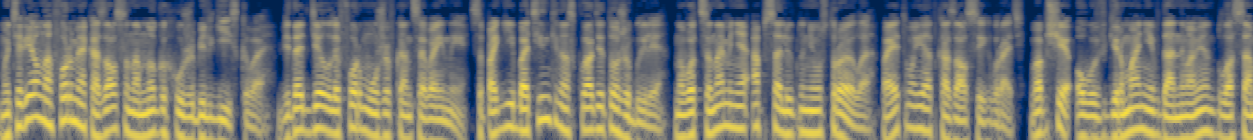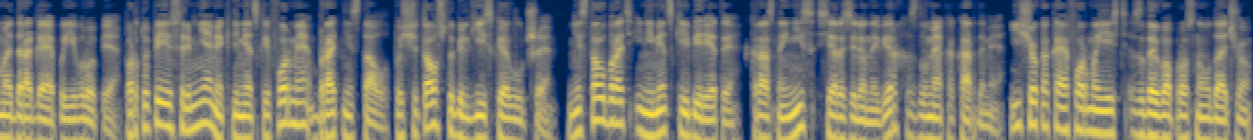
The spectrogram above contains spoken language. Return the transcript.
Материал на форме оказался намного хуже бельгийского. Видать, делали форму уже в конце войны. Сапоги и ботинки на складе тоже были. Но вот цена меня абсолютно не устроила, поэтому я отказался их брать. Вообще, обувь в Германии в данный момент была самая дорогая по Европе. Портупею с ремнями к немецкой форме брать не стал, посчитал, что бельгийская лучше. Не стал брать и немецкие береты. Красный низ, серо-зеленый верх с двумя кокардами. Еще какая форма есть, задаю вопрос на удачу.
